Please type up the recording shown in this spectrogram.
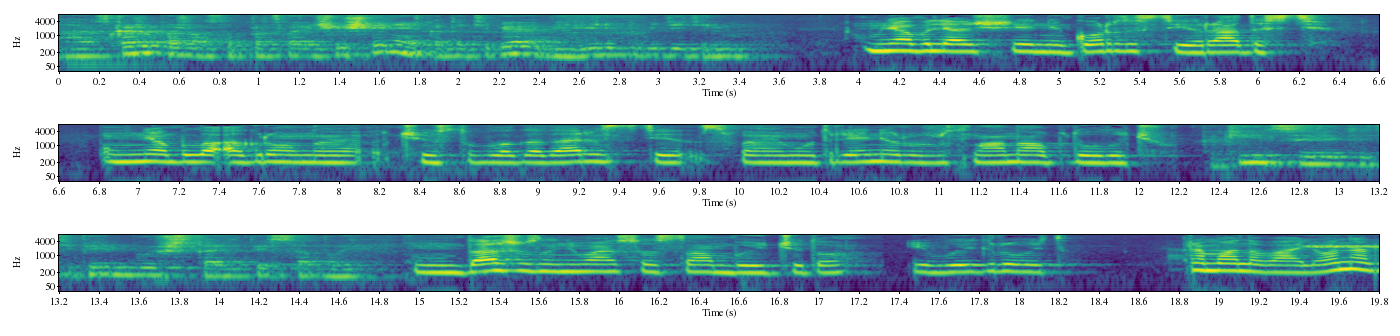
А расскажи, пожалуйста, про твои ощущения, когда тебя объявили победителем. У меня были ощущения гордости и радости. У меня было огромное чувство благодарности своему тренеру Руслану Абдулычу. Какие цели ты теперь будешь ставить перед собой? Дальше занимается самбо и дзюдо и выигрывает. Романова Алена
